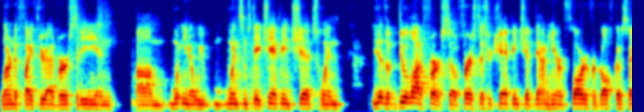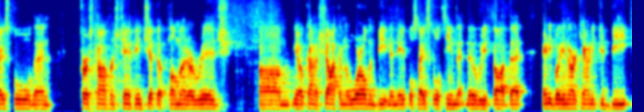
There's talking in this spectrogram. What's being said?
learn to fight through adversity, and um, you know, we win some state championships when you know, do a lot of firsts. So first district championship down here in Florida for Gulf Coast High School, then first conference championship at Palmetto Ridge. Um, you know, kind of shocking the world and beating a Naples High School team that nobody thought that anybody in our county could beat.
